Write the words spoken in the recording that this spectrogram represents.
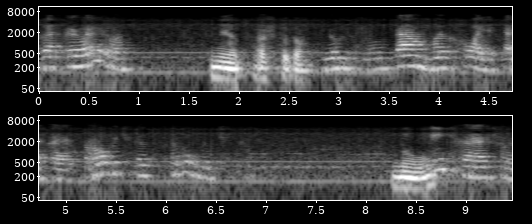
Вы открывали его? нет, а что там? Ну, Там выходит такая пробочка с трубочкой. Ну, Видите хорошо?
